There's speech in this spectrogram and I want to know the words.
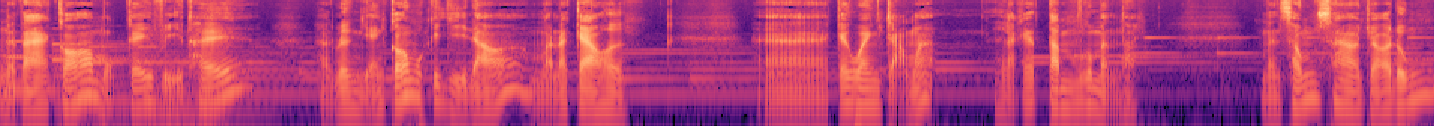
người ta có một cái vị thế hoặc đơn giản có một cái gì đó mà nó cao hơn. À, cái quan trọng á là cái tâm của mình thôi. Mình sống sao cho đúng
